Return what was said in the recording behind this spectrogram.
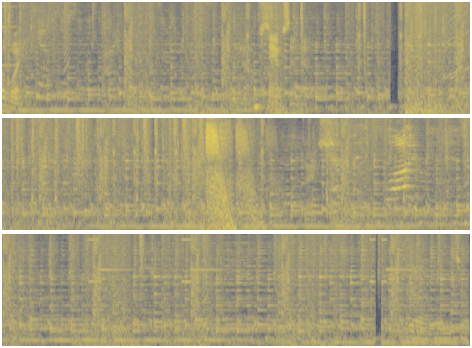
Oh boy. No, Sam said. Nice. Yeah, me too.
